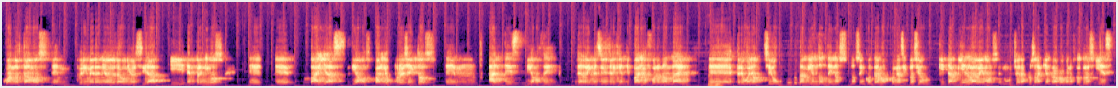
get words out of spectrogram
cuando estábamos en primer año de la universidad y emprendimos eh, eh, varias, digamos, varios proyectos em, antes, digamos, de, de, reinvención inteligente. Varios fueron online, eh, pero bueno, llegó un punto también donde nos, nos encontramos con una situación que también la vemos en muchas de las personas que han trabajado con nosotros y es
